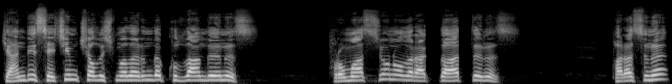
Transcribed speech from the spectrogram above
Kendi seçim çalışmalarında kullandığınız, promosyon olarak dağıttığınız parasını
